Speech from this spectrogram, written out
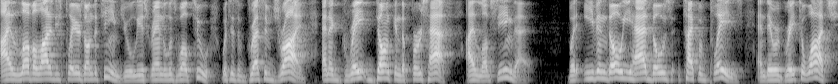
I love a lot of these players on the team, Julius Randle as well too, with his aggressive drive and a great dunk in the first half. I love seeing that. But even though he had those type of plays and they were great to watch,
